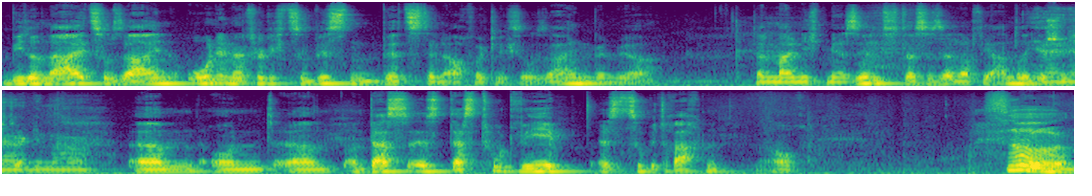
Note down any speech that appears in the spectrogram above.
wieder nahe zu sein, ohne natürlich zu wissen, wird es denn auch wirklich so sein, wenn wir dann mal nicht mehr sind. Das ist ja noch die andere ja, Geschichte. Ja, genau. Ähm, und, ähm, und das ist, das tut weh, es zu betrachten auch. So,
